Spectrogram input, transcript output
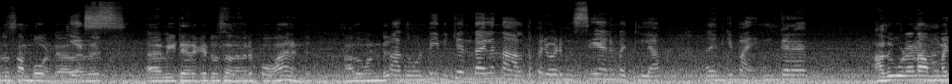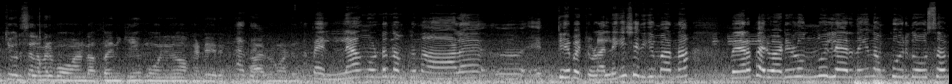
ഒരു സംഭവം ഉണ്ട് അതായത് വീട്ടുകാരൊക്കെ ദിവസം ഒരു വരെ പോകാനുണ്ട് അതുകൊണ്ട് അതുകൊണ്ട് എനിക്ക് എന്തായാലും നാളത്തെ പരിപാടി മിസ് ചെയ്യാനും പറ്റില്ല. അതെനിക്ക് ഭയങ്കര അതുകൂടാണ്ട് അമ്മയ്ക്ക് ഒരു സ്ഥലം വരെ പോകാണ്ട് അപ്പൊ എനിക്ക് മോനിനെ നോക്കേണ്ടി വരും. അതുകൊണ്ട് അപ്പൊ എല്ലാം കൊണ്ടും നമുക്ക് നാളെ എത്തിയേ പറ്റുള്ളൂ. അല്ലെങ്കിൽ ശരിക്കും പറഞ്ഞാൽ വേറെ പരിപാടികളൊന്നും ഇല്ലായിരുന്നെങ്കിൽ നമുക്ക് ഒരു ദിവസം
